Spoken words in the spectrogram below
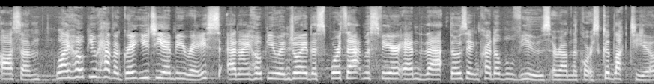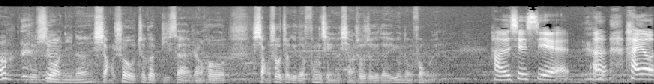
Awesome. Well, I hope you have a great UTMB race and I hope you enjoy the sports atmosphere and that those incredible views around the course. Good luck to you. 就希望你能享受这个比赛，然后享受这里的风景，享受这里的运动氛围。 好的，谢谢。嗯，还有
